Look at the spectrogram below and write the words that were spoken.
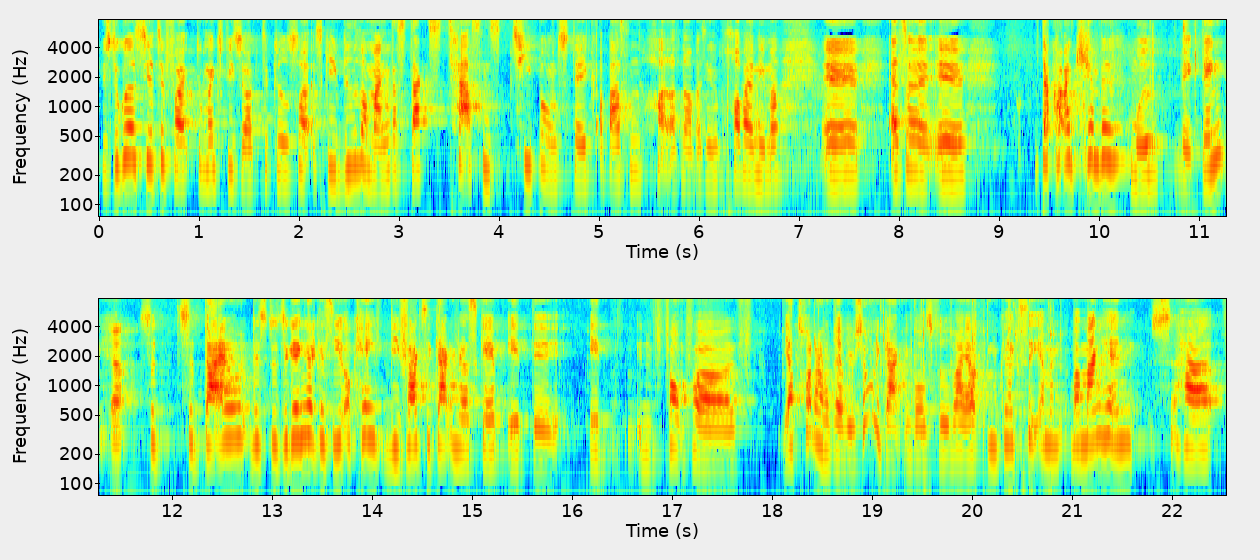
Hvis du går ud og siger til folk, du må ikke spise oksekød, så skal I vide, hvor mange der straks tager sådan en T-bone steak og bare sådan holder den op og siger, nu propper jeg den i mig. Øh, altså, øh, der kommer en kæmpe modvægt, ikke? Ja. Så, så der er jo, hvis du til gengæld kan sige, okay, vi er faktisk i gang med at skabe et, øh, et, en form for jeg tror, der er en revolution i gang i vores fødevare. Jeg, nu kan jeg ikke se, men hvor mange herinde har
